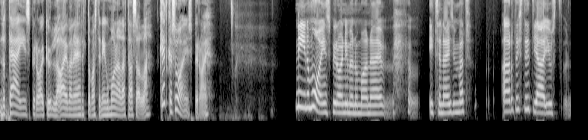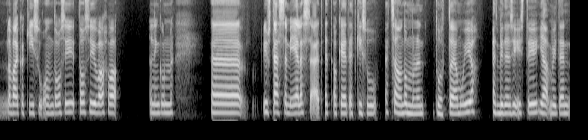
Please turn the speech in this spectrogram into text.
No tämä inspiroi kyllä aivan ehdottomasti niin kuin monella tasolla. Ketkä sua inspiroi? Niin, no mua inspiroi nimenomaan nämä itsenäisimmät artistit ja just no vaikka Kisu on tosi, tosi vahva niin kun, öö, just tässä mielessä, että, että okei, että, että Kisu, että se on tommonen tuottaja muija, että miten siistii ja miten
